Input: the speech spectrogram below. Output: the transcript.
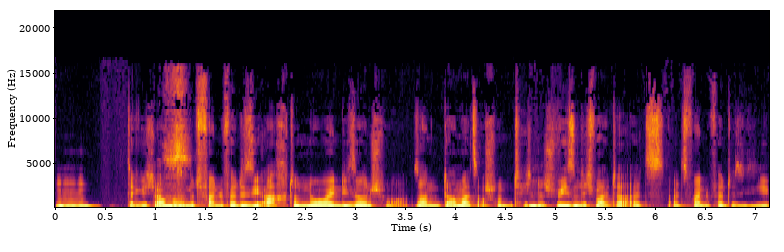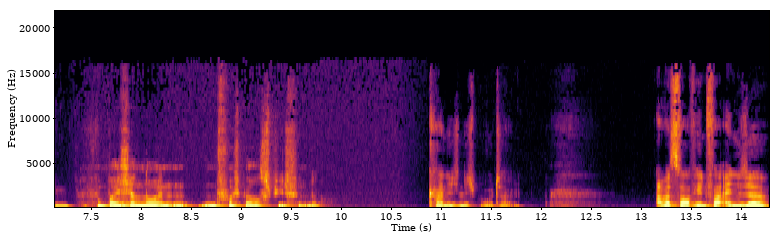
Mhm. Denke ich auch. Also Also mit Final Fantasy 8 und 9, die sahen, schon, sahen damals auch schon technisch wesentlich weiter als, als Final Fantasy 7. Wobei ich ja neun ein furchtbares Spiel finde. Kann ich nicht beurteilen. Aber es war auf jeden Fall eine der,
